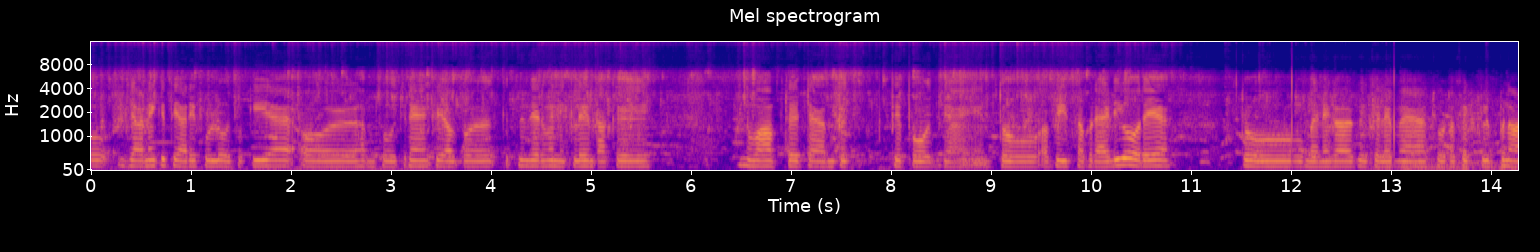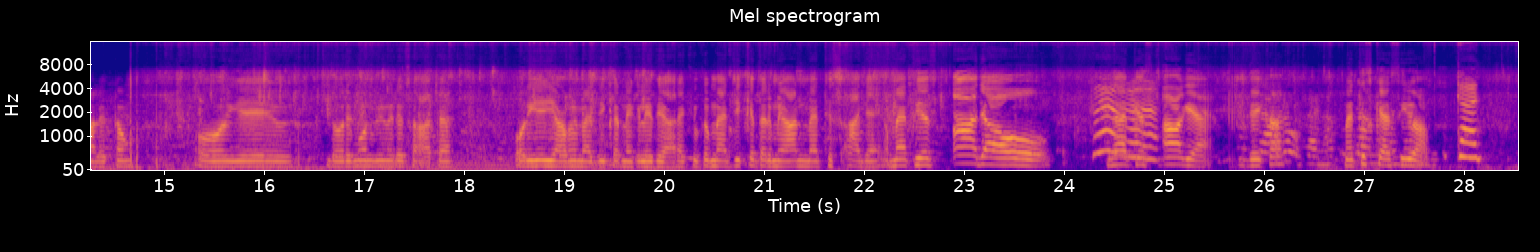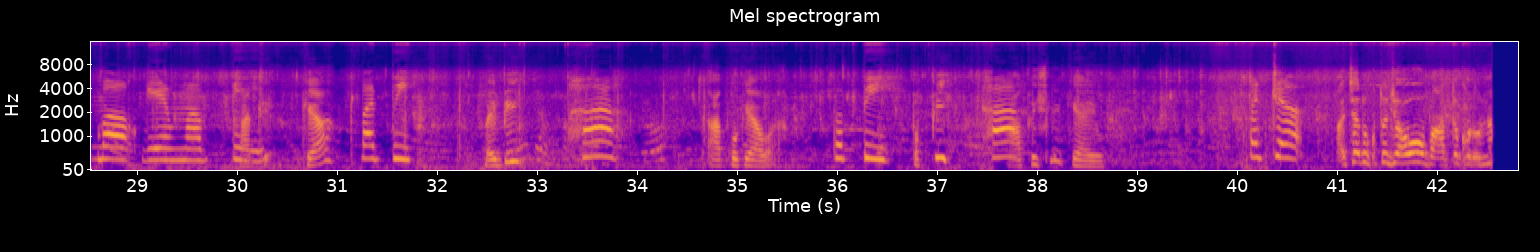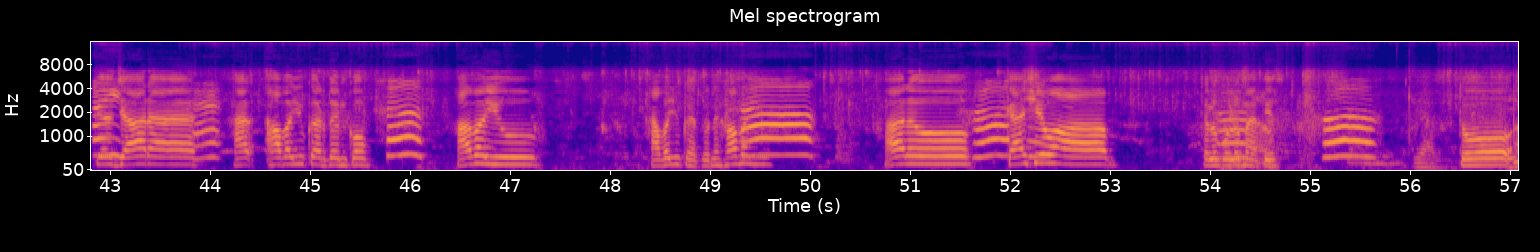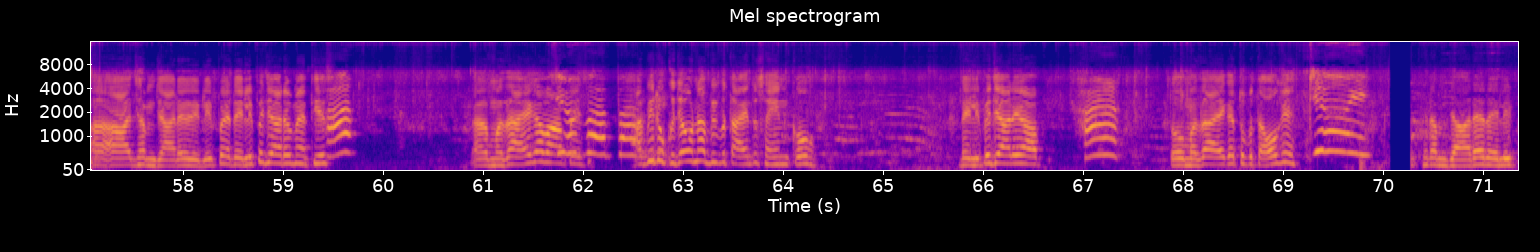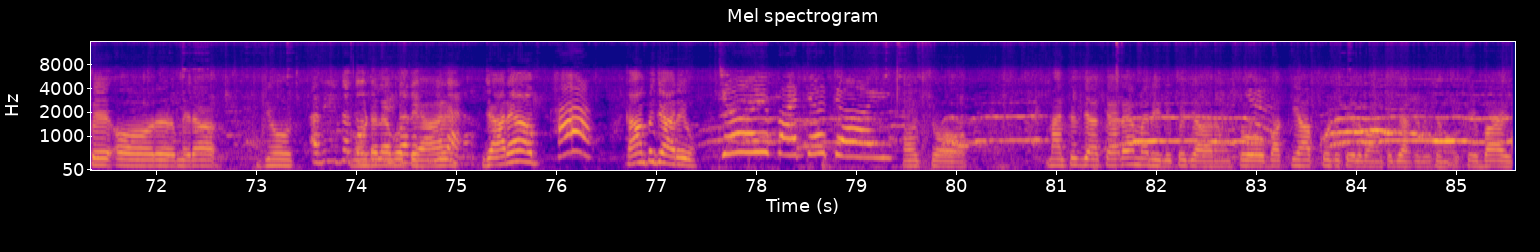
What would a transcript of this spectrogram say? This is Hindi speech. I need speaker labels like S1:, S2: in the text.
S1: तो जाने की तैयारी फुल हो चुकी है और हम सोच रहे हैं कि अब कितनी देर में निकलें ताकि वहाँ पे टाइम पे पे पहुँच जाएँ। तो अभी सब रेडी हो रहे हैं। तो मैंने कहा कि चले मैं छोटा सा क्लिप बना लेता हूँ। और ये डोरेमोन भी मेरे साथ है। और ये यहाँ पे मैजिक करने के लिए तैयार है क्योंकि मैजिक के दरमियान मैथिस आ जाएगा। मैथियस आ जाओ। मैथियस आ गया है। देखा? मैथिस कैसी हो आप? क्या?
S2: पप्पी
S1: बेबी
S2: हाँ.
S1: आपको क्या हुआ?
S2: पप्पी
S1: पप्पी
S2: हाँ.
S1: आप इसलिए क्या आए हो?
S2: बच्चा.
S1: अच्छा रुक तो जाओ बात तो करो ना। क्या जा रहा है? हाउ आर यू कर दो इनको।
S2: हाँ.
S1: How are you how are you कर दो ना। How are you hello. कैसे हो आप? चलो बोलो मैथियस
S2: हाँ.
S1: तो आ, आज हम जा रहे हैं रैली पे। रैली पे जा रहे हो मैथियस
S2: हाँ।
S1: मज़ा आएगा वहाँ पे? अभी रुक जाओ ना अभी बताएँ तो सही इनको। रैली पे जा रहे हो आप?
S2: हाँ।
S1: तो मज़ा आएगा तो बताओगे? फिर हम जा रहे हैं रैली पे और मेरा जो मॉडल है वो तैयार है। जा रहे हैं आप?
S2: हाँ।
S1: कहाँ पे जा रहे हो?
S2: चुई पाटो चुई
S1: अच्छा। मैं तो जा कह रहा है मैं रेली पे जा रहा हूँ तो बाकी आपको डिटेल वहाँ पे जाकर देखूँगा ओके बाय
